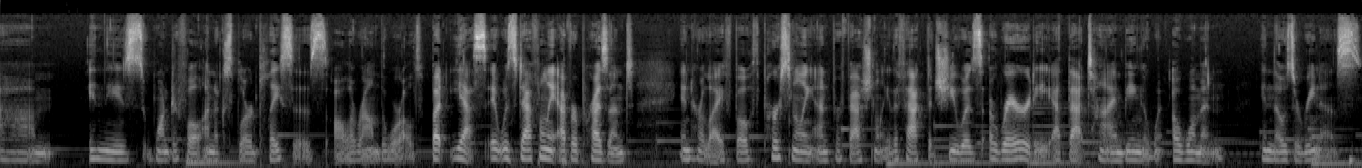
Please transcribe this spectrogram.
um, in these wonderful unexplored places all around the world. But yes, it was definitely ever present in her life, both personally and professionally, the fact that she was a rarity at that time, being a, a woman in those arenas.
